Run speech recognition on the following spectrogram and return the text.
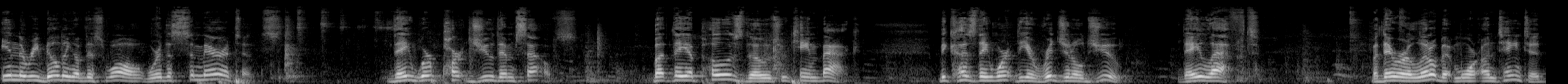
in the rebuilding of this wall were the Samaritans. They were part Jew themselves, but they opposed those who came back because they weren't the original Jew. They left. But they were a little bit more untainted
